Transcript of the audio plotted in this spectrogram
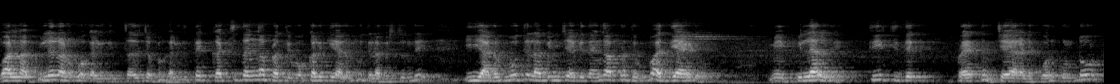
వాళ్ళ పిల్లలు అనుకోగలిగి చదువు చెప్పగలిగితే ఖచ్చితంగా ప్రతి ఒక్కరికి అనుభూతి లభిస్తుంది. ఈ అనుభూతి లభించే విధంగా ప్రతి ఉపాధ్యాయుడు మీ పిల్లల్ని తీర్చిదే ప్రయత్నం చేయాలని కోరుకుంటూ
